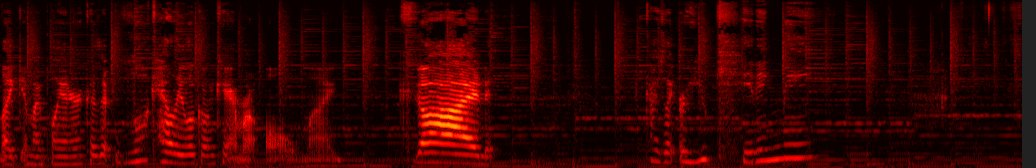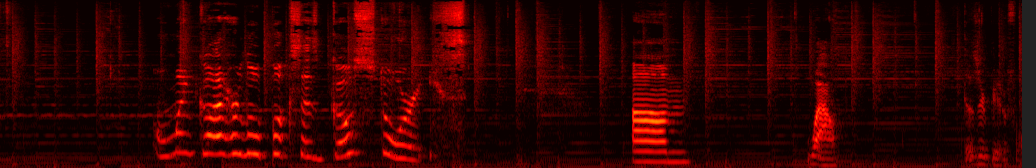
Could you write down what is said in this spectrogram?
like in my planner because look how they look on camera. Oh my god. Guys, like, are you kidding me? Oh my god, her little book says ghost stories. Um, wow. Those are beautiful.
